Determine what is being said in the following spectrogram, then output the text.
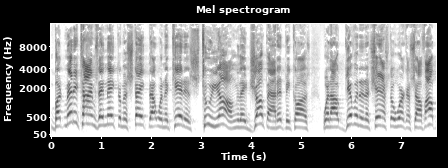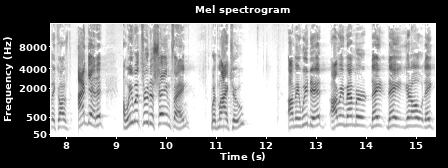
But many times they make the mistake that when the kid is too young, they jump at it because without giving it a chance to work itself out. Because I get it. We went through the same thing with my two. I mean, we did. I remember they, they, you know, they,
